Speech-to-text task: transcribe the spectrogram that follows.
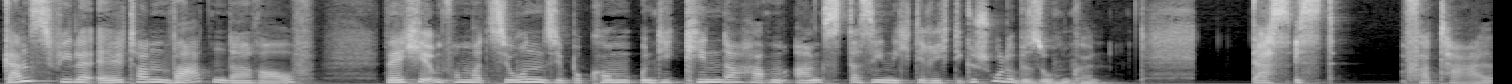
Ganz viele Eltern warten darauf, welche Informationen sie bekommen und die Kinder haben Angst, dass sie nicht die richtige Schule besuchen können. Das ist fatal,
